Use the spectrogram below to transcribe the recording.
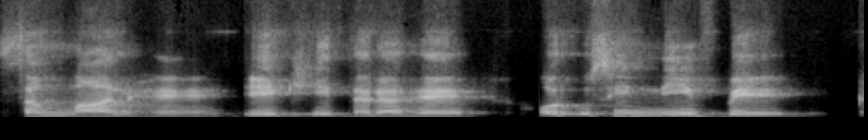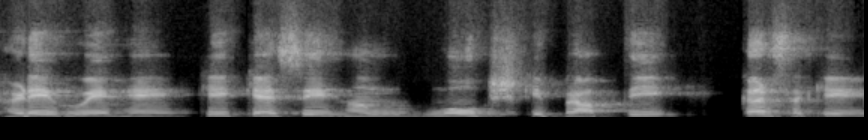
सम्मान है, एक ही तरह है और उसी नींव पे खड़े हुए हैं कि कैसे हम मोक्ष की प्राप्ति कर सके।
